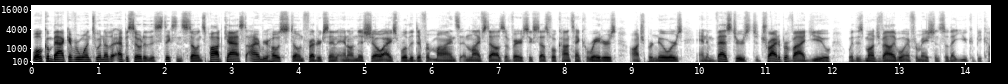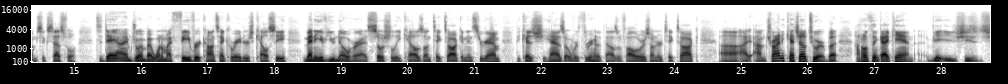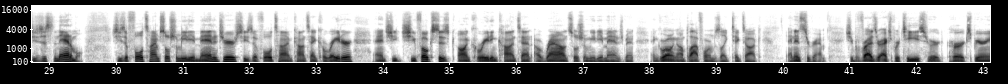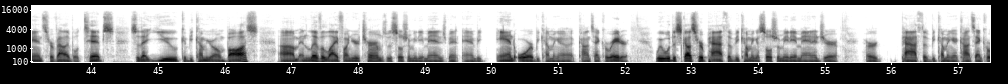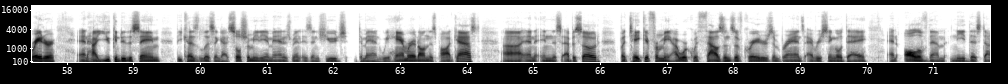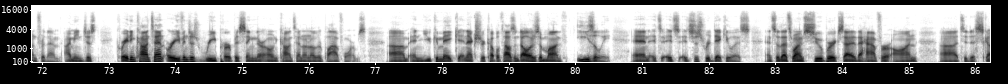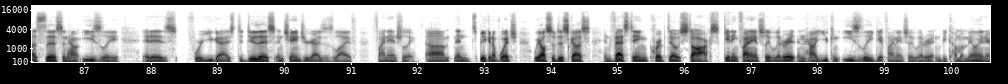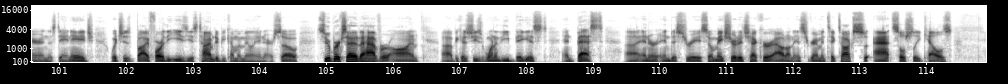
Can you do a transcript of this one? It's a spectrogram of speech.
Welcome back, everyone, to another episode of the Sticks and Stones podcast. I am your host, Stone Fredrickson, and on this show, I explore the different minds and lifestyles of very successful content creators, entrepreneurs, and investors to try to provide you with as much valuable information so that you can become successful. Today, I am joined by one of my favorite content creators, Kelsi. Many of you know her as Socially Kels on TikTok and Instagram because she has over 300,000 followers on her TikTok. Uh, I, I'm trying to catch up to her, but I don't think I can. She's she's just an animal. She's a full time social media manager. She's a full time content creator, and she she focuses on creating content around social media management and growing on platforms like TikTok and Instagram. She provides her expertise, her her experience, her valuable tips, so that you can become your own boss um, and live a life on your terms with social media management and be, and or becoming a content creator. We will discuss her path of becoming a social media manager, her path of becoming a content creator and how you can do the same because listen guys social media management is in huge demand we hammer it on this podcast uh, and in this episode but take it from me. I work with thousands of creators and brands every single day and all of them need this done for them. I mean just creating content or even just repurposing their own content on other platforms. Um, and you can make an extra couple thousand dollars a month easily. And it's it's it's just ridiculous. And so that's why i'm super excited to have her on uh, to discuss this and how easily it is for you guys to do this and change your guys' life financially. Um, and speaking of which, we also discuss investing, crypto, stocks, getting financially literate, and how you can easily get financially literate and become a millionaire in this day and age, which is by far the easiest time to become a millionaire. So, super excited to have her on uh, because she's one of the biggest and best. Uh, in her industry. So make sure to check her out on Instagram and TikTok at Socially Kels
